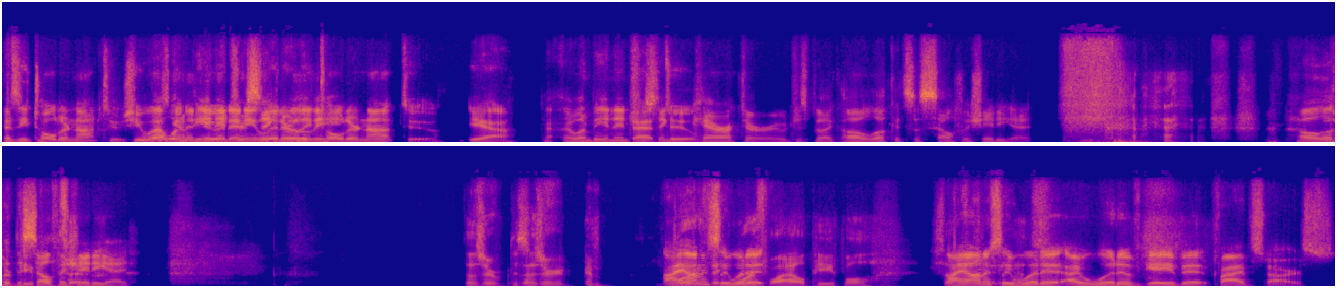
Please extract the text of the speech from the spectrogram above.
Because he told her not to. She Well, that was going to do an it, and he literally movie. told her not to. Yeah. That wouldn't be an interesting character. It would just be like, "Oh, look, it's a selfish idiot. Oh, look at the selfish too. idiot." those are those are I honestly would've- worthwhile people. I honestly would have. I would have gave it five stars.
